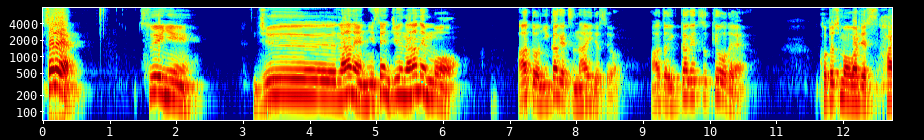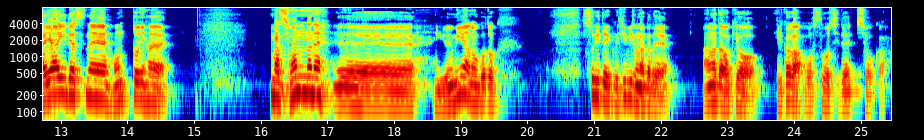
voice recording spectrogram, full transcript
さて、ついに、17年、2017年も、あと2ヶ月ないですよ。あと1ヶ月今日で、今年も終わりです。早いですね。本当に早い。まあ、そんなね、えー、弓矢のごとく、過ぎていく日々の中で、あなたは今日、いかがお過ごしでしょうか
